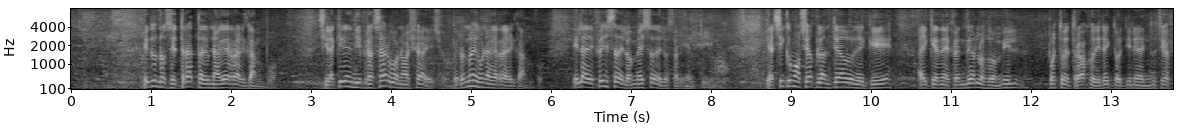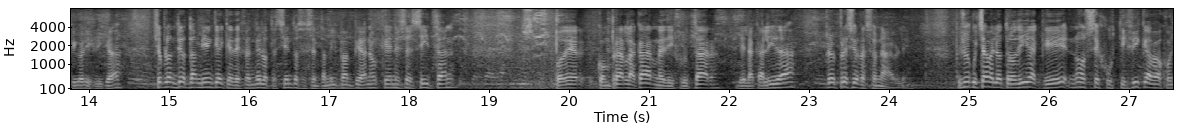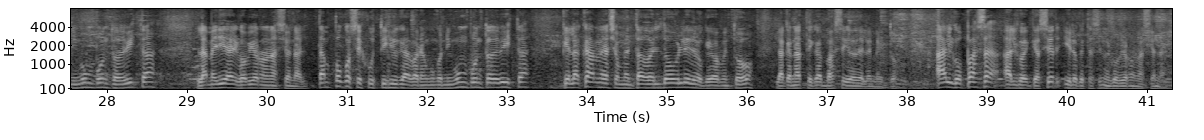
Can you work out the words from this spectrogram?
Esto no se trata de una guerra al campo. Si la quieren disfrazar, bueno, allá ellos, pero no es una guerra del campo, es la defensa de los mesas de los argentinos. Y así como se ha planteado de que hay que defender los 2.000 puestos de trabajo directo que tiene la industria frigorífica, yo planteo también que hay que defender los 360.000 pampeanos que necesitan poder comprar la carne, disfrutar de la calidad, pero el precio razonable. Yo escuchaba el otro día que no se justifica bajo ningún punto de vista la medida del gobierno nacional. Tampoco se justifica ningún, ningún punto de vista que la carne haya aumentado el doble de lo que aumentó la canasta básica de elementos. Algo pasa, algo hay que hacer y es lo que está haciendo el gobierno nacional.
